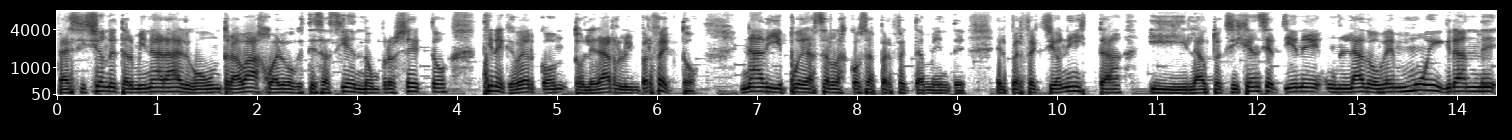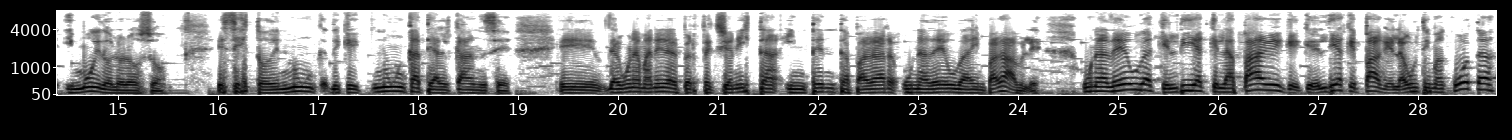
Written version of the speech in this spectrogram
La decisión de terminar algo, un trabajo, algo que estés haciendo, un proyecto, tiene que ver con tolerar lo imperfecto. Nadie puede hacer las cosas perfectamente. El perfeccionista y la autoexigencia tiene un lado B muy grande y muy doloroso es esto de, nunca, de que nunca te alcance. Eh, de alguna manera el perfeccionista intenta pagar una deuda impagable. Una deuda que el día que la pague, que, que el día que pague la última cuota,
